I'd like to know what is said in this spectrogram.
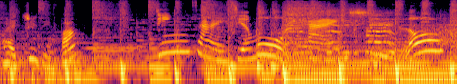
快置顶吧！精彩节目开始喽！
